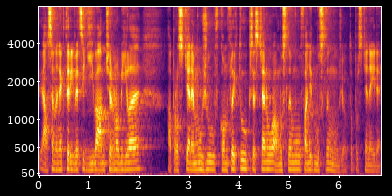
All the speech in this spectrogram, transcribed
já se na některé věci dívám černobíle a prostě nemůžu v konfliktu křesťanů a muslimů fandit muslimů, že jo? to prostě nejde.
